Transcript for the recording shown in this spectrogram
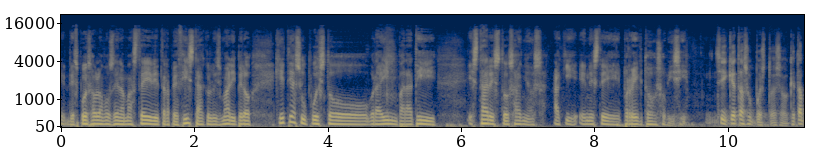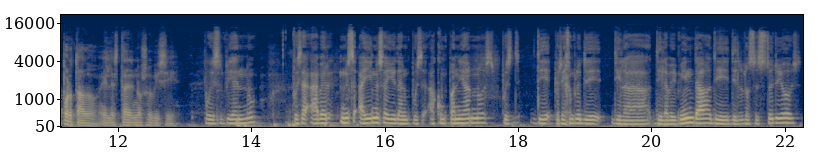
Después hablamos de Namaste y de trapecista, que Luis Mari, pero ¿qué te ha supuesto, Brahim, para ti estar estos años aquí en este proyecto Sobisi? Sí, ¿qué te ha supuesto eso? ¿Qué te ha aportado el estar en Osovisi? Pues bien, ¿no? Pues a, a ver, nos- ahí nos ayudan pues a acompañarnos, pues de, por ejemplo, de, de, la, de la vivienda, de, de los estudios,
